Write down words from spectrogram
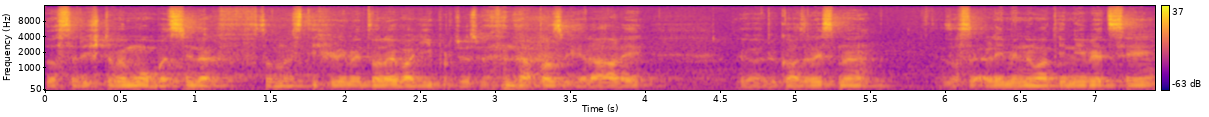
zase, když to vemu obecně, tak v tomhle chvíli mi to nevadí, protože jsme ten zápas vyhráli. Dokázali jsme zase eliminovat jiné věci.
